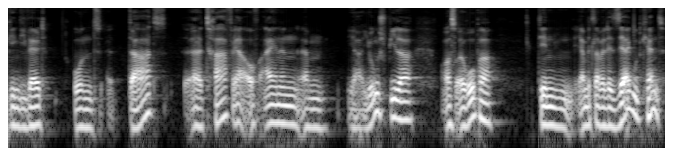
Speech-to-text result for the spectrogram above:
gegen die Welt. Und da äh, traf er auf einen ja, jungen Spieler aus Europa, den er mittlerweile sehr gut kennt.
